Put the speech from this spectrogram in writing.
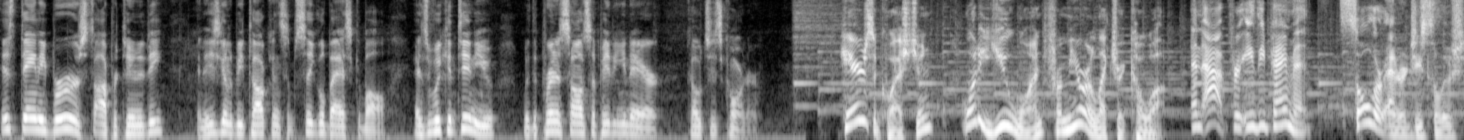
it's Danny Brewer's opportunity, and he's going to be talking some Siegel basketball as we continue with the Prentice Alsop Heating and Air Coach's Corner. Here's a question What do you want from your electric co op? An app for easy payment. Solar energy solution.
